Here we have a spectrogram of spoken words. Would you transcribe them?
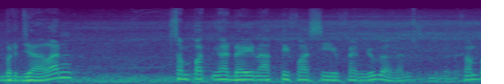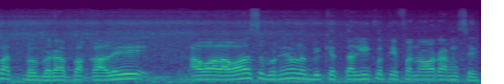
berjalan sempat ngadain aktivasi event juga kan sebenarnya. Sempat beberapa kali awal-awal sebenarnya lebih kita ngikut event orang sih.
